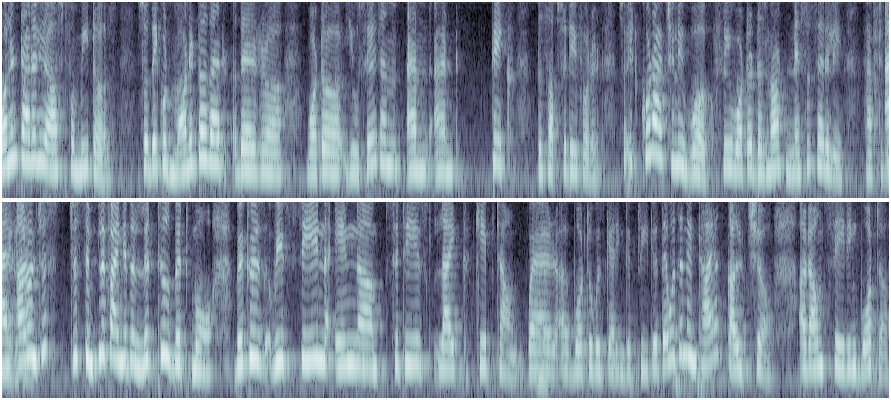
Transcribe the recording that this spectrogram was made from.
voluntarily asked for meters so they could monitor that their uh, water usage and and and take the subsidy for it. So it could actually work. Free water does not necessarily have to be. And negative. Arun, just just simplifying it a little bit more, because we've seen in um, cities like Cape Town where uh, water was getting depleted, there was an entire culture around saving water.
